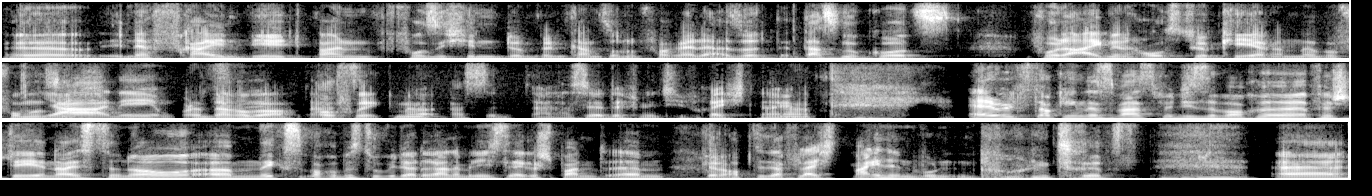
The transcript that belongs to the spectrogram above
äh, in der freien Wildbahn vor sich hin dümpeln kann, so eine Forelle. Also das nur kurz vor der eigenen Haustür kehren, ne, bevor man ja, sich nee, um darüber da aufregt. Ne? Da, hast du, da hast du ja definitiv recht. Naja. Ja. Ariel Stocking, das war's für diese Woche. Verstehe, nice to know. Ähm, nächste Woche bist du wieder dran, da bin ich sehr gespannt, ähm, genau. ob du da vielleicht meinen wunden Punkt triffst. Äh,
